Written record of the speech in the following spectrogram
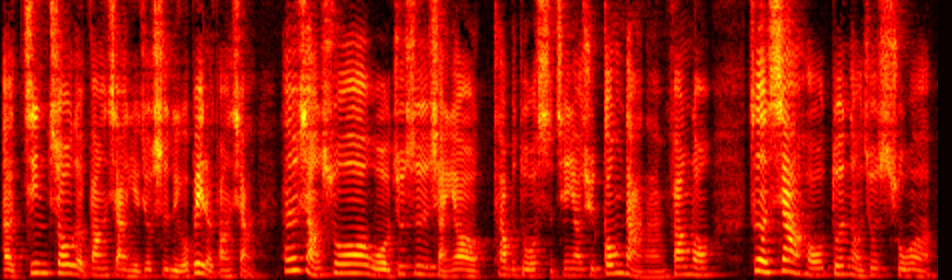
呃荆州的方向，也就是刘备的方向。他就想说，我就是想要差不多时间要去攻打南方喽。这个夏侯惇呢就说了，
